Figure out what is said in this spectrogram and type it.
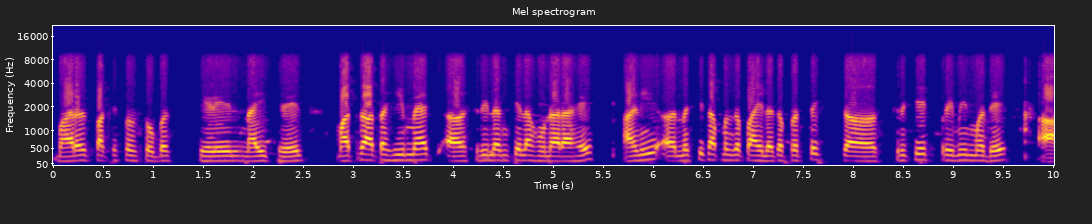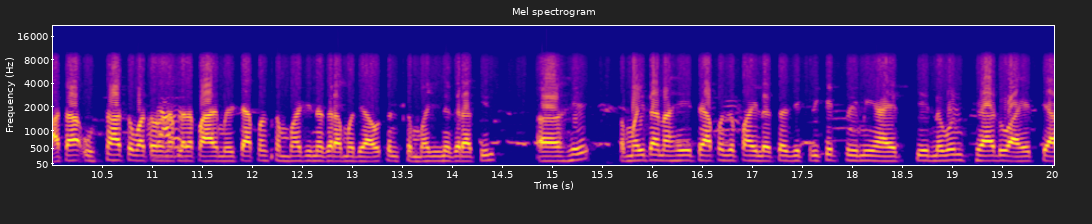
भारत पाकिस्तान सोबत खेळेल नाही खेळेल. मात्र आता ही मॅच श्रीलंकेला होणार आहे. आणि नक्कीच आपण जर पाहिलं तर प्रत्येक क्रिकेट प्रेमींमध्ये आता उत्साहाचं वातावरण आपल्याला पाहायला मिळते आपण संभाजीनगरामध्ये आहोत आणि संभाजीनगरातील हे मैदान आहे. ते आपण जर पाहिलं तर जे क्रिकेट प्रेमी आहेत जे नवीन खेळाडू आहेत ते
